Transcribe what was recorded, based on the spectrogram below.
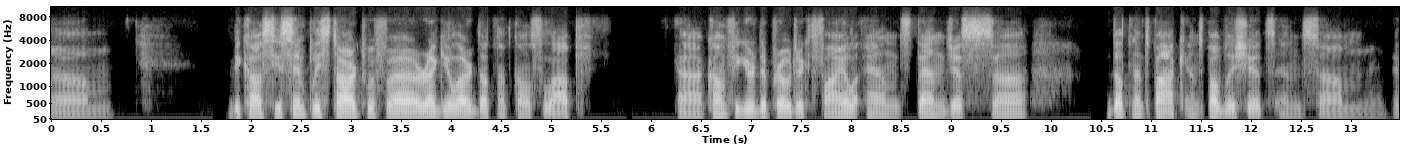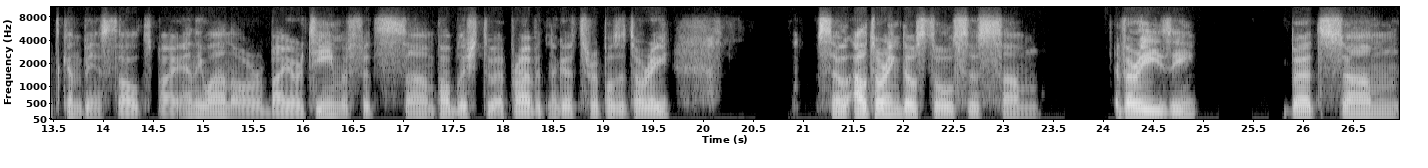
um, because you simply start with a regular .NET Console app, uh, configure the project file, and then just uh, .NET pack and publish it. And um, it can be installed by anyone or by your team if it's um, published to a private NuGet repository. So authoring those tools is um, very easy but um,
